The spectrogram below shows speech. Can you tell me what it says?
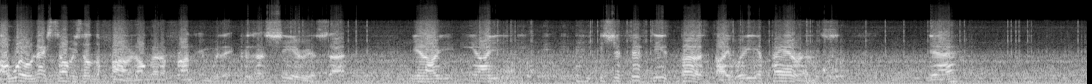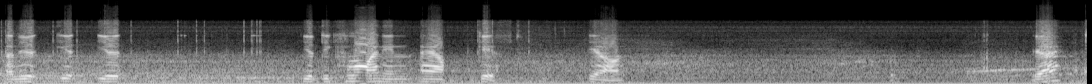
I will. Next time he's on the phone, I'm going to front him with it because that's serious. That you know, you, you know, it's your 50th birthday. We're your parents, yeah, and you you you you're declining our gift, you know. Yeah?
